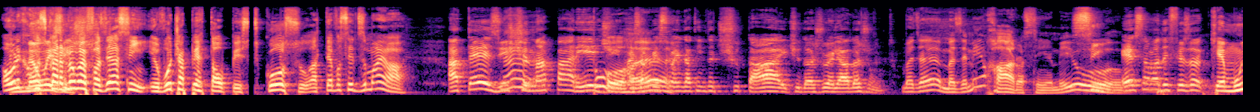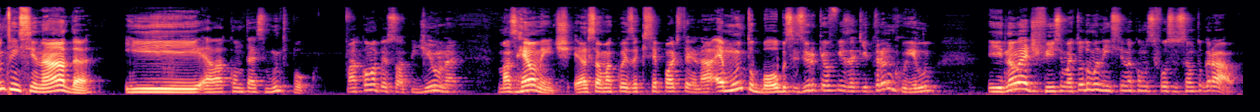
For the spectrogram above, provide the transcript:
A única Não coisa que o cara não vai fazer é assim: eu vou te apertar o pescoço até você desmaiar. Até existe É. na parede, Porra, mas a é. pessoa ainda tenta te chutar e te dar joelhada junto. Mas é, mas é meio raro, assim. É meio. Sim, essa é uma defesa que é muito ensinada e ela acontece muito pouco. Mas como a pessoa pediu, né? Mas realmente, essa é uma coisa que você pode treinar. É muito bobo, vocês viram que eu fiz aqui tranquilo. E não é difícil, mas todo mundo ensina como se fosse o santo graal.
